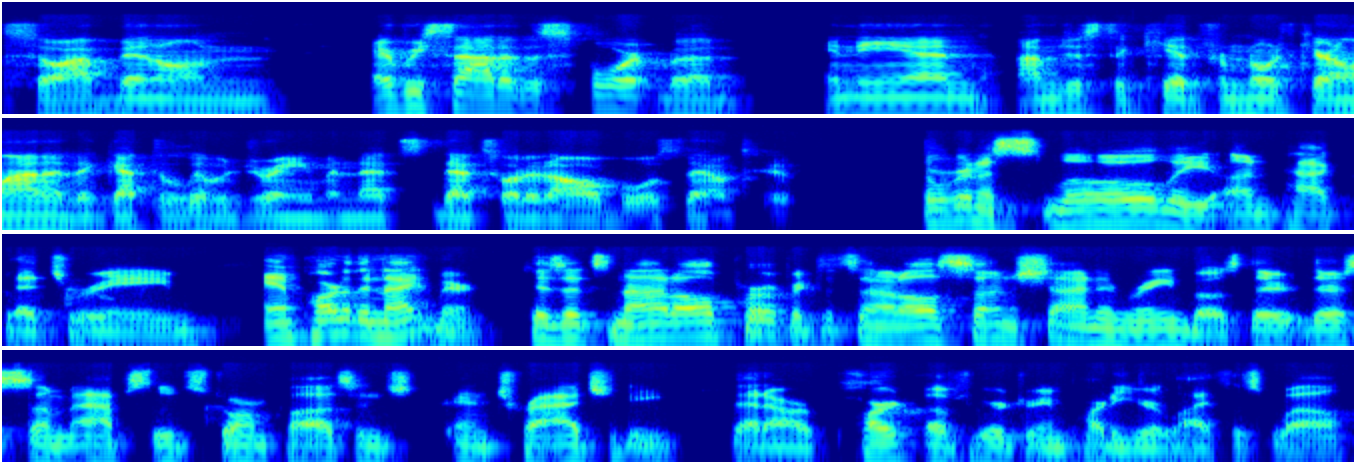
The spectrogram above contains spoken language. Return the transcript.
So I've been on every side of the sport, but in the end, I'm just a kid from North Carolina that got to live a dream, and that's that's what it all boils down to. So we're going to slowly unpack that dream and part of the nightmare because it's not all perfect. It's not all sunshine and rainbows. There, there's some absolute storm clouds and, and tragedy that are part of your dream, part of your life as well.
